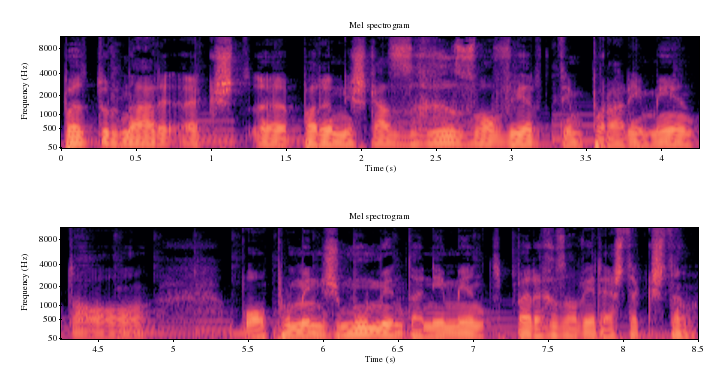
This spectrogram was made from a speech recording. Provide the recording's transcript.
para tornar a, para neste caso resolver temporariamente ou, ou pelo menos momentaneamente para resolver esta questão.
